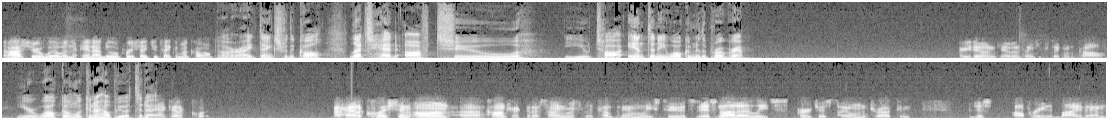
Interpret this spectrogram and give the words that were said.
I sure will, and and I do appreciate you taking my call. All right, thanks for the call. Let's head off to Utah. Anthony, welcome to the program. How are you doing, Kevin? Thank you for taking the call. You're welcome. What can I help you with today? I got a qu- I had a question on a contract that I signed with the company I'm leased to. It's it's not a lease purchase. I own the truck and just operated by them.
